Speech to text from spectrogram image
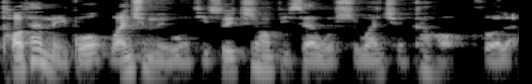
淘汰美国完全没问题，所以这场比赛我是完全看好荷兰。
